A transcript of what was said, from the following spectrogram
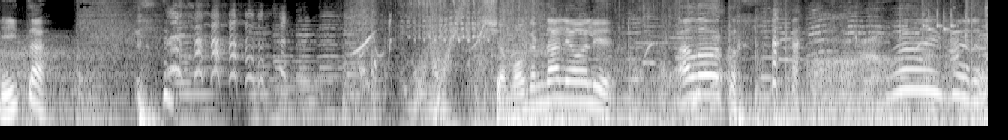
Eita! Chamou o grandalhão ali. Tá louco? Ai, caramba.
